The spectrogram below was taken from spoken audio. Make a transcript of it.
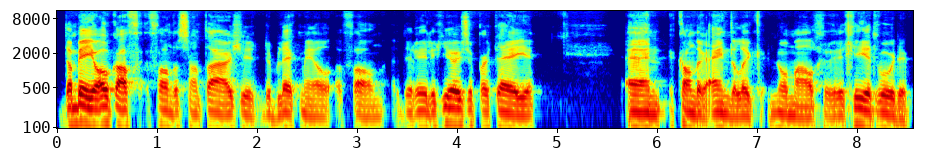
dan ben je ook af van de chantage, de blackmail van de religieuze partijen. En kan er eindelijk normaal geregeerd worden.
